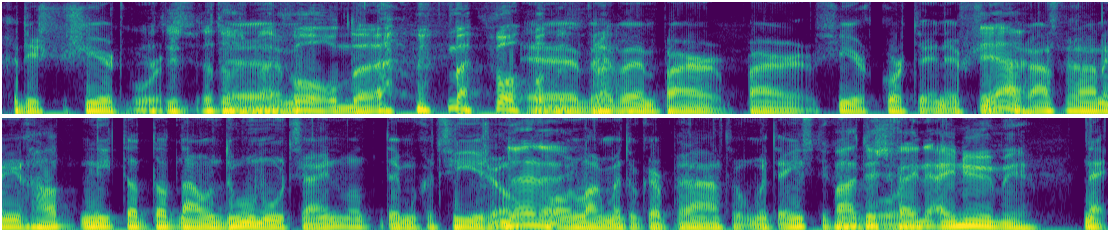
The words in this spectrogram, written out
gediscussieerd wordt. Dus dat was mijn Ehm, volgende, mijn volgende eh, we vraag. hebben een paar, paar zeer korte en efficiënte Ja. raadsvergaderingen gehad. Niet dat dat nou een doel moet zijn, want democratie is ook Nee, nee. gewoon lang met elkaar praten om het eens te Maar kunnen het is geen één uur meer. Nee,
